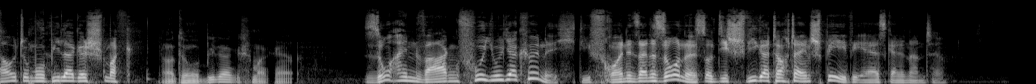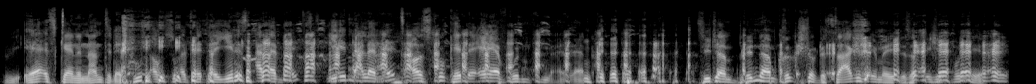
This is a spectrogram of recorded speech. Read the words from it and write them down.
Automobiler Geschmack. Automobiler Geschmack, ja. So einen Wagen fuhr Julia König, die Freundin seines Sohnes und die Schwiegertochter in Spee, wie er es gerne nannte. Wie er es gerne nannte. Der tut auch so, als hätte er jedes Allerwelts, jeden Allerweltsausdruck hätte er erfunden, Alter. Sieht er ein Blinder am Krückstock, das sage ich immer, das habe ich erfunden.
